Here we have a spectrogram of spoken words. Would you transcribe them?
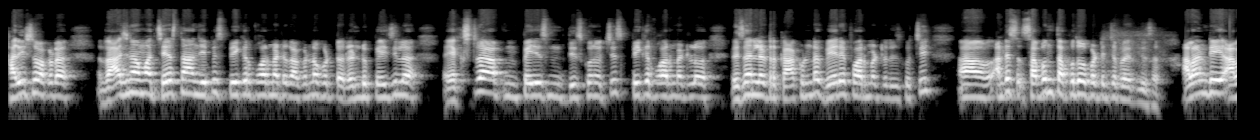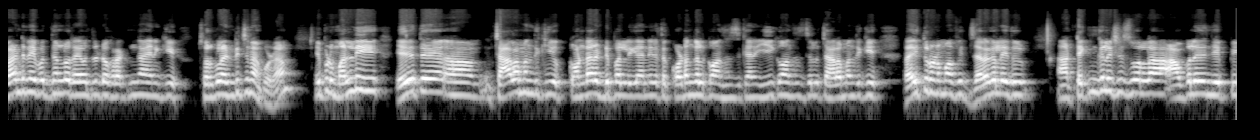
హరీష్ అక్కడ రాజీనామా చేస్తా అని చెప్పి స్పీకర్ ఫార్మాట్ కాకుండా ఒక రెండు పేజీల ఎక్స్ట్రా పేజెస్ తీసుకొని వచ్చి స్పీకర్ ఫార్మాట్లో రిజైన్ లెటర్ కాకుండా వేరే ఫార్మాట్లో తీసుకొచ్చి అంటే సభను తప్పుదో పట్టించే ప్రయత్నం చేశారు. అలాంటి అలాంటి నేపథ్యంలో రేవంత్ రెడ్డి ఒక రకంగా ఆయనకి చొరకలు అంటించినా కూడా ఇప్పుడు మళ్ళీ ఏదైతే చాలామందికి కొండారెడ్డిపల్లి కానీ లేదా కొడంగల్ కాన్సెన్స్ కానీ ఈ కాన్సెన్స్లో చాలామందికి మందికి రైతు రుణమాఫీ జరగలేదు. టెక్నికల్ ఇష్యూస్ వల్ల అవ్వలేదని చెప్పి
